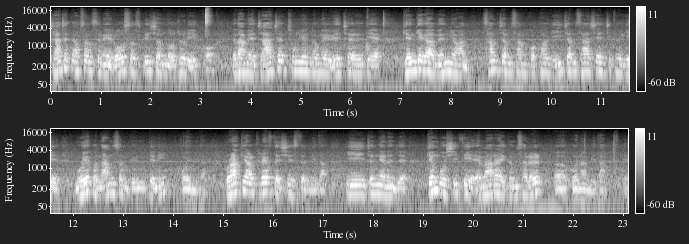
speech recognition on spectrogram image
좌측 갑상선에 로서스피션 노즐이 있고 그 다음에 좌측 총경동맥 외측에 경계가 명료한 3.3 곱하기 2.4cm 크기의 무역고 낭성 병변이 보입니다. 브라키알 크래프트 시스템입니다. 이 정례는 이제 경부 CT, MRI 검사를 어, 권합니다. 예.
